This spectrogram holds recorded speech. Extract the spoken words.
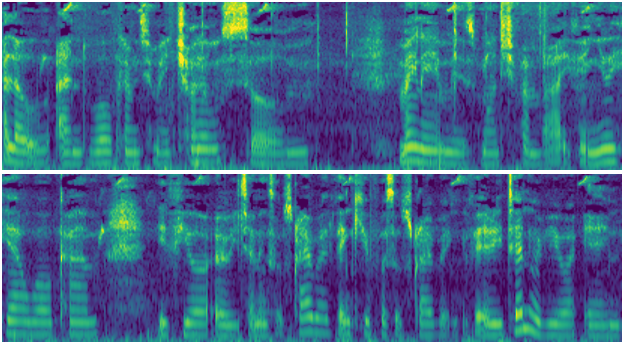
hello and welcome to my channel. So my name is Monch Famba. If you're new here welcome. If you're a returning subscriber thank you for subscribing. If you're a returning viewer and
